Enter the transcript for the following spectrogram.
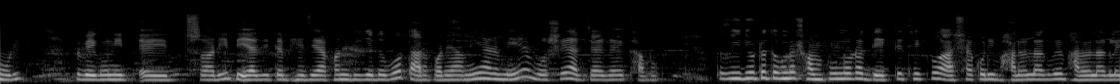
মুড়ি। তো বেগুনি, এই সরি পেঁয়াজিটা ভেজে এখন দিয়ে দেবো। তারপরে আমি আর মেয়ে বসে এক জায়গায় খাব। তো ভিডিওটা তোমরা সম্পূর্ণটা দেখতে থেকো। আশা করি ভালো লাগবে। ভালো লাগলে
